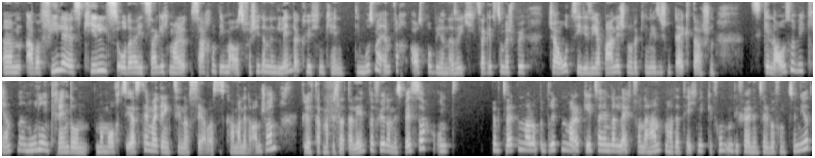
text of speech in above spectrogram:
Ähm, aber viele Skills oder jetzt sage ich mal Sachen, die man aus verschiedenen Länderküchen kennt, die muss man einfach ausprobieren. Also ich sage jetzt zum Beispiel Chaozi, diese japanischen oder chinesischen Teigtaschen ist genauso wie Kärntner Nudeln krändeln. Man macht das erste Mal, denkt sich, na servus, das kann man nicht anschauen. Vielleicht hat man ein bisschen Talent dafür, dann ist besser. Und beim zweiten Mal und beim dritten Mal geht es einem dann leicht von der Hand. Man hat eine Technik gefunden, die für einen selber funktioniert.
